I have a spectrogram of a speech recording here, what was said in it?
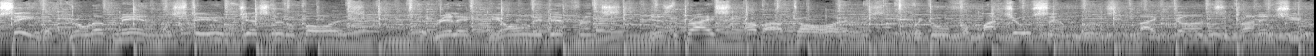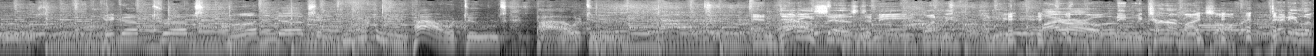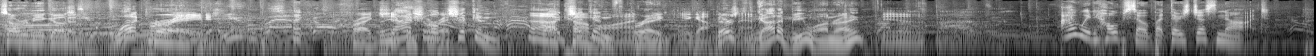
Say that grown up men are still just little boys. That really the only difference is the price of our toys. We go for macho symbols like guns and running shoes. Pickup trucks, hunting ducks, and power tools, power tools. And Denny says to me when we when we fire our opening, we turn our mics off. Denny looks over at me and goes, "What parade? You can plan a garden. Fried The chicken National parade. Chicken Ah, Fried come Chicken on. Parade." You- you got me There's on that. got to be one, right? Yeah. I would hope so, but there's just not.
